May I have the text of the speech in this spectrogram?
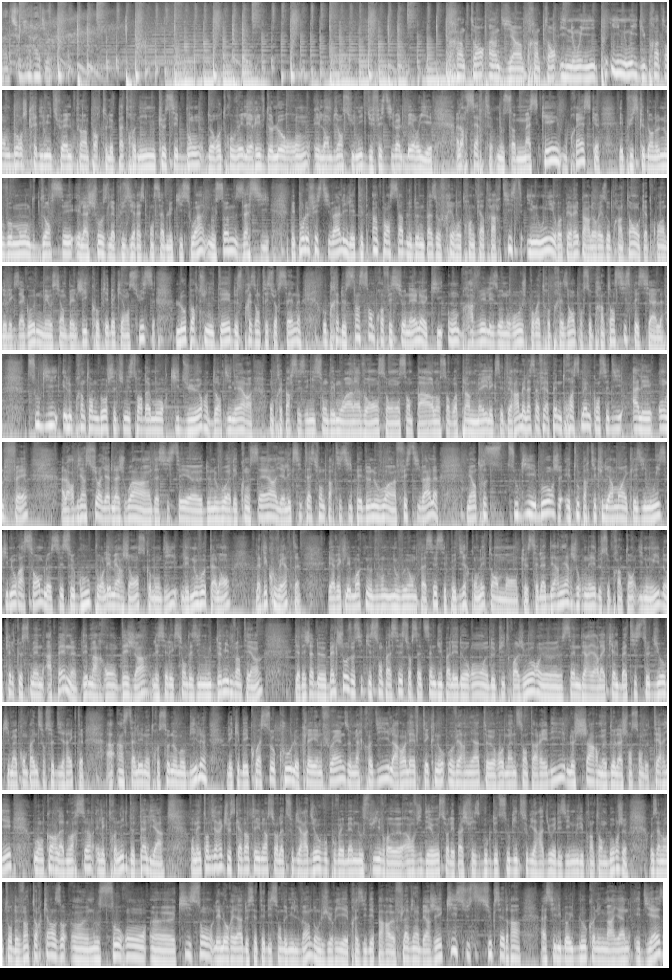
Sur la Tsugi Radio. Printemps indien, printemps inouï, inouï du printemps de Bourges, Crédit Mutuel, peu importe le patronyme, que c'est bon de retrouver les rives de l'Oron et l'ambiance unique du festival Berruyer. Alors certes, nous sommes masqués, ou presque, et puisque dans le nouveau monde, danser est la chose la plus irresponsable qui soit, nous sommes assis. Mais pour le festival, il était impensable de ne pas offrir aux 34 artistes inouïs repérés par le réseau Printemps aux quatre coins de l'Hexagone, mais aussi en Belgique, au Québec et en Suisse, l'opportunité de se présenter sur scène auprès de 500 professionnels qui ont bravé les zones rouges pour être présents pour ce printemps si spécial. Tsugi et le printemps de Bourges, c'est une histoire d'amour qui dure. D'ordinaire, on prépare ses émissions des mois à l'avance, on s'en parle, on s'envoie plein de mails, etc. Mais là, ça fait à peine trois semaines qu'on s'est dit, allez, on le fait. Alors bien sûr, il y a de la joie hein, d'assister euh, de nouveau à des concerts, il y a l'excitation de participer de nouveau à un festival. Mais entre Tsugi et Bourges, et tout particulièrement avec les Inuits, ce qui nous rassemble, c'est ce goût pour l'émergence, comme on dit, les nouveaux talents, la découverte. Et avec les mois que nous, nous venons de passer, c'est peu dire qu'on est en manque. C'est la dernière journée de ce printemps Inuit. Dans quelques semaines à peine, démarreront déjà les sélections des Inuits 2021. Il y a déjà de belles choses aussi qui se sont passées sur cette scène du Palais de Ron euh, depuis trois jours. Une scène derrière laquelle Baptiste Dio, qui m'accompagne sur ce direct, a installé notre sonomobile. Les Québécois So Cool, Clay and Friends, mercredi, la relève techno auvergnate euh, Santarelli, le charme de la chanson de Terrier ou encore la noirceur électronique de Dahlia. On est en direct jusqu'à 21h sur la Tsugi Radio. Vous pouvez même nous suivre euh, en vidéo sur les pages Facebook de Tsugi, Tsugi Radio et des Inuits du Printemps de Bourges. Aux alentours de 20h15, nous saurons qui sont les lauréats de cette édition 2020 dont le jury est présidé par euh, Flavien Berger, qui su succédera à Silly Boy Blue, Conning Marianne et Diez.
